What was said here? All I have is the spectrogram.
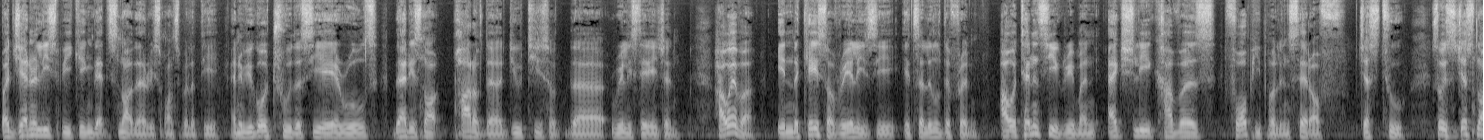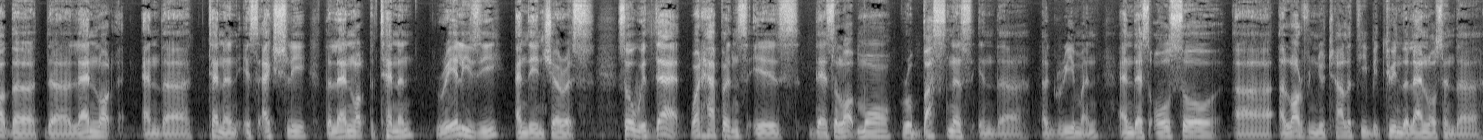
But generally speaking, that's not their responsibility. And if you go through the CEA rules, that is not part of the duties of the real estate agent. However, in the case of RealEzy, it's a little different. Our tenancy agreement actually covers four people instead of just two. So it's just not the, the landlord and the tenant, is actually the landlord, the tenant, RealEzy, and the insurers. So with that, what happens is there's a lot more robustness in the agreement, and there's also uh, a lot of neutrality between the landlords and the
